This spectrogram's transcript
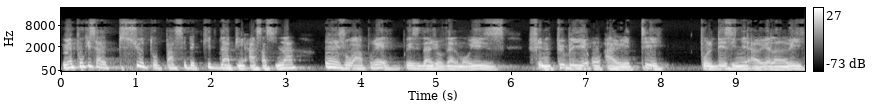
Men pou ki sa psioto pase de kidnapping a asasina, onjou apre, prezident Jovenel Moïse fin publie on arete pou l dezigne Ariel Henry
